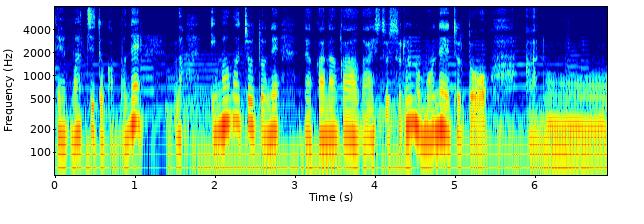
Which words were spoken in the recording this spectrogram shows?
で街とかもね、まあ、今はちょっとねなかなか外出するのもねちょっと、あの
